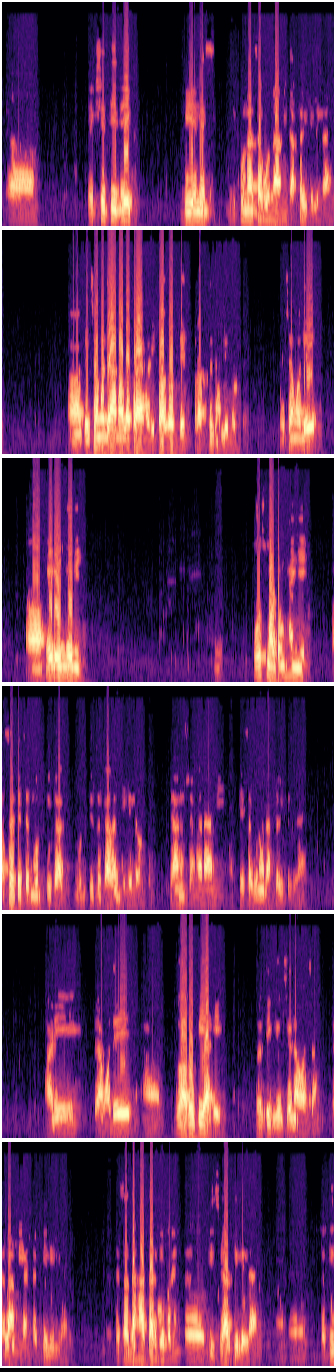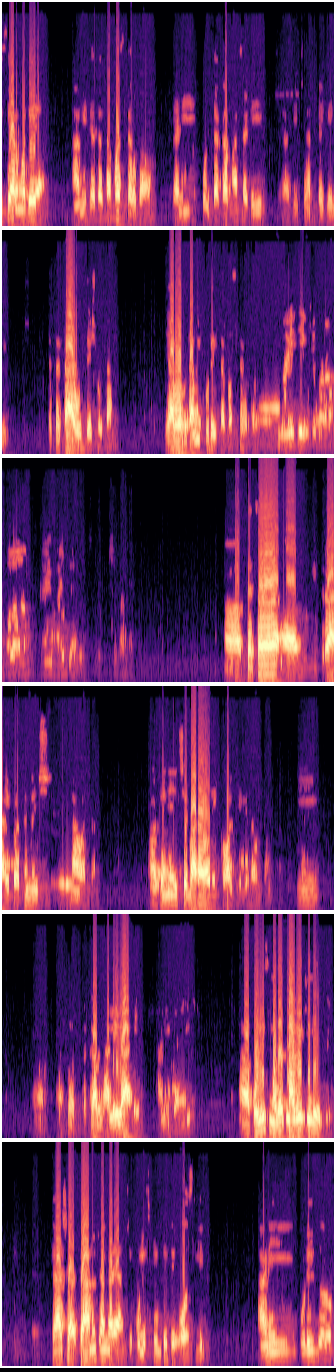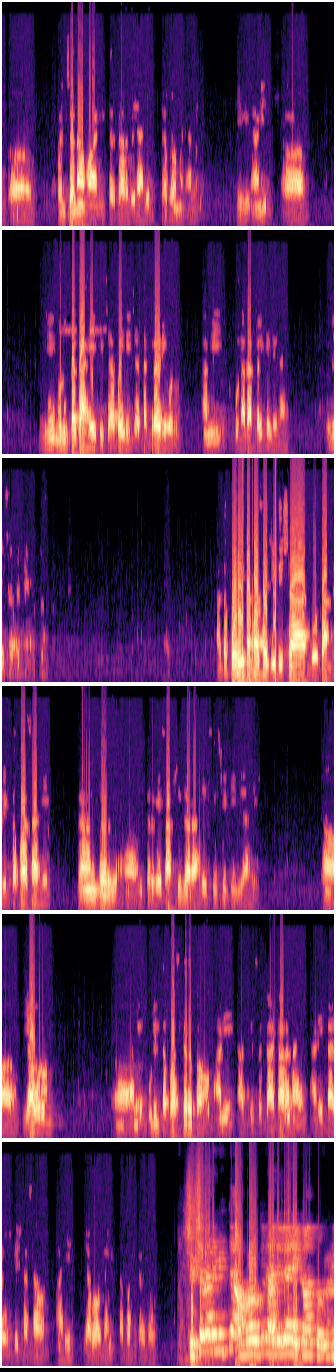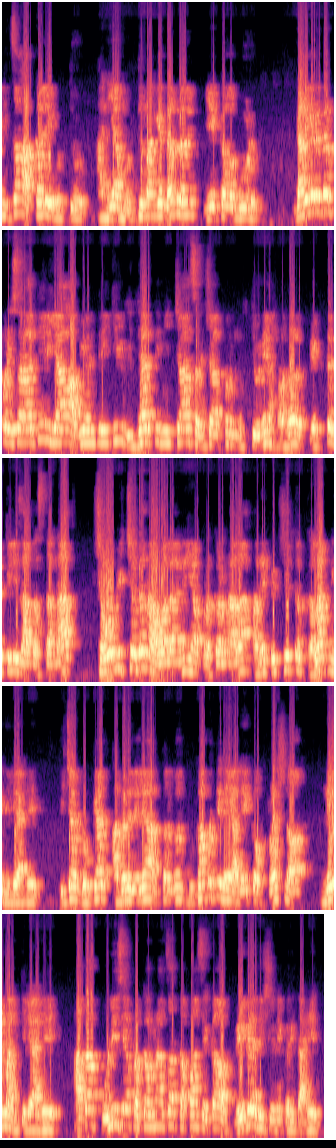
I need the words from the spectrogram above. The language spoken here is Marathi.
एकशे तीन एक बी एन एस खुनाचा गुन्हा आम्ही दाखल केलेला आहे. त्याच्यामध्ये आम्हाला प्रायमरी कॉज ऑफ डेथ प्राप्त झालेलं होतं. त्याच्यामध्ये हेड इंजुरी पोस्टमॉर्टम हँगिंग असं त्याचं मृत्यू मृत्यूचं कारण दिलेलं होतं. त्या अनुषंगाने आम्ही हत्येचा गुन्हा दाखल केलेला आहे. आणि त्यामध्ये जो आरोपी आहे प्रतीक हिवसे नावाचा त्याला आम्ही अटक केलेली आहे. त्याचा दहा तारखेपर्यंत पी सी आर दिलेला आहे. त्या पी सी आरमध्ये आम्ही त्याचा तपास करत आहोत. त्यांनी कोणत्या कारणासाठी तिची हत्या केली त्याचा काय उद्देश होता याबाबत आम्ही पुढील तपास करत आहोत. त्याचा मित्र आहे प्रथमेश नावाचा त्याने एकशे बारावर एक कॉल केलेला होता की असा प्रकार झालेला आहे आणि त्यांनी पोलीस मदत मागितलेली होती. त्या त्या अनुषंगाने आमची पोलीस टीम तिथे पोहोचली. आणि पुढील जो पंचनामा आणि इतर कारवाई आहे त्याप्रमाणे आम्ही केली. आणि जी मृतक आहे तिच्या बहिणीच्या तक्रारीवरून आम्ही गुन्हा दाखल केलेला आहे. आता पुढील तपासाची दिशा जो तांत्रिक तपास आहे त्यानंतर इतर काही साक्षीदार आहे सीसीटीव्ही आहे. यावरून आम्ही पुढील तपास करत आहोत आणि हत्येचं काय कारण आहे आणि काय उद्देश असावा आहे याबाबत आम्ही तपास करत आहोत. शिक्षणानिमित्त अमरावतीत आलेल्या एका तरुणीचा अकाली मृत्यू आणि या मृत्यू मागे धरलं एक गुड गाडगेनगर परिसरातील या अभियांत्रिकी विद्यार्थिनीच्या संशयास्पद मृत्यूने हळहळ व्यक्त केली जात असताना शवविच्छेदन अहवालाने या प्रकरणाला अनपेक्षित कलाटणी दिली आहे. तिच्या डोक्यात आढळलेल्या अंतर्गत दुखापतीने अनेक प्रश्न निर्माण केले आहेत. आता पोलीस या प्रकरणाचा तपास एका वेगळ्या दिशेने करीत आहेत.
